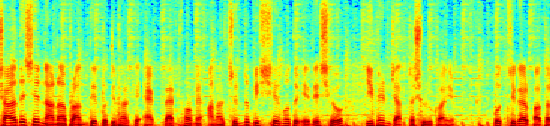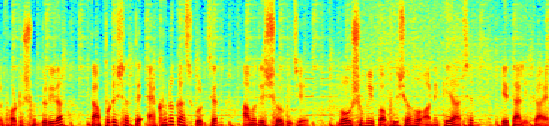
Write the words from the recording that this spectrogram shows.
সারা দেশের নানা প্রান্তের প্রতিভাকে এক প্ল্যাটফর্মে আনার জন্য বিশ্বের মতো এদেশেও ইভেন্ট যাত্রা শুরু করে। পত্রিকার পাতার ফটো সুন্দরীরা দাপটের সাথে এখনও কাজ করছেন আমাদের সবিজে মৌসুমি পফি সহ অনেকেই আছেন এ তালিকায়।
